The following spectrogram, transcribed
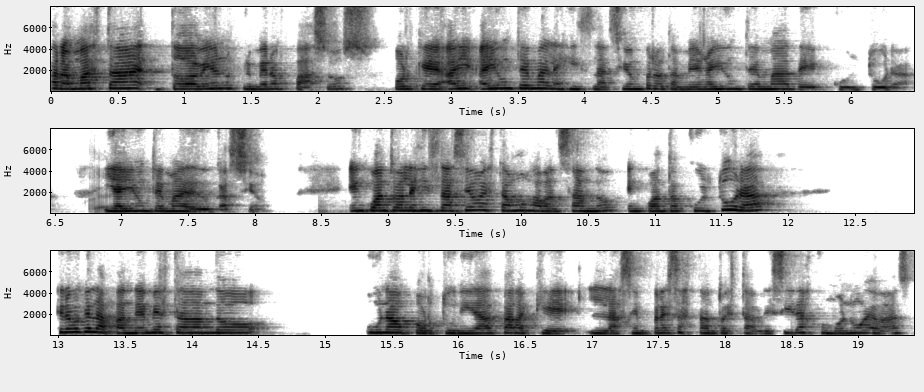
Panamá está todavía en los primeros pasos porque hay, hay un tema de legislación, pero también hay un tema de cultura y hay un tema de educación. En cuanto a legislación, estamos avanzando. En cuanto a cultura, creo que la pandemia está dando una oportunidad para que las empresas, tanto establecidas como nuevas,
